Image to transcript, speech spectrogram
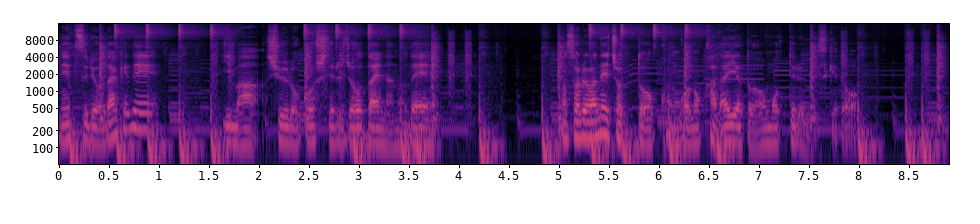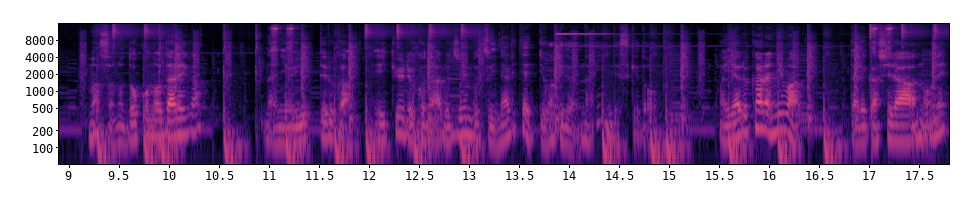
熱量だけで今収録をしてる状態なのでまあ、それはねちょっと今後の課題やとは思ってるんですけどまあそのどこの誰が何を言ってるか影響力のある人物になりたいっていうわけではないんですけど、まあ、やるからには誰かしらのね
